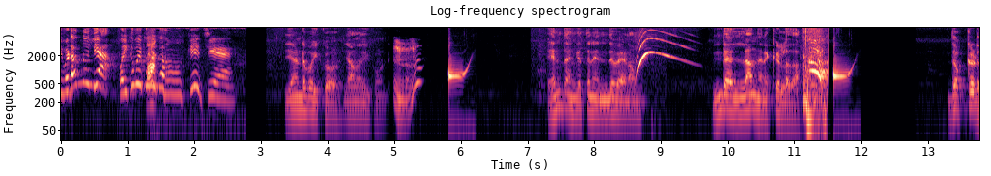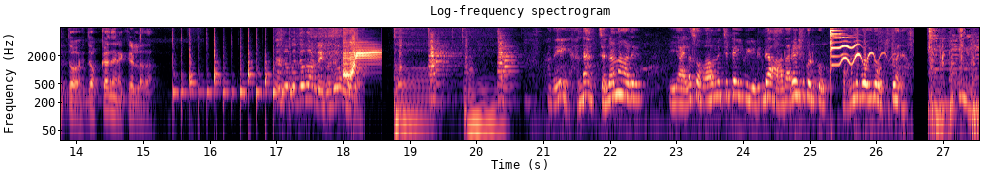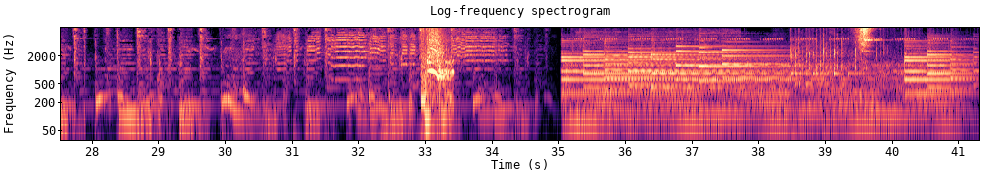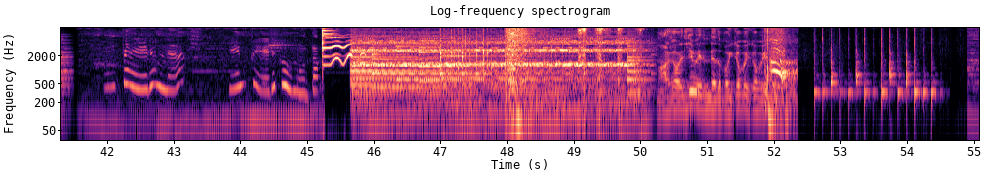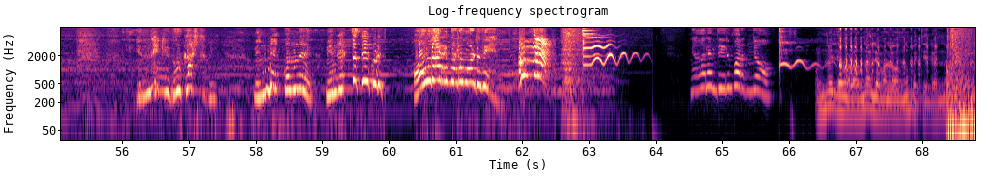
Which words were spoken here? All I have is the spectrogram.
ഇവിടെ ഒന്നുമില്ല പോയിക്കോ പോയിക്കോ ഇയാണ്ട് പോയിക്കോ ഞാൻ നോക്കിക്കോണ്ട്. എന്തങ്കത്തിന് എന്ത് വേണം? നിന്റെ എല്ലാം നിനക്കുള്ളതാ. ഇതൊക്കെ എടുത്തോ? ഇതൊക്കെ നിനക്കുള്ളതാ. അതെ എന്റെ അച്ഛനാണ് ആൾ. ഈ അയാളുടെ സ്വഭാവം വെച്ചിട്ട് ഈ വീടിന്റെ ആധാരം എഴുതി കൊടുക്കും. ഞാനൊന്ന് പോയി നോക്കിട്ട് വരാം. പേരെന്ന എൻ പേര് കുമുദം. വലിയ വരിന്റെ അത് പൊയ്ക്കോ പൊയ്ക്കോ പൊയ്ക്കോ. എന്നേക്ക് ദുർഗാഷ്ടമി നിന്നെ കൊന്ന് നിന്റെ രക്തത്തെ കുടി ഓങ്കാരം നടമാടുവേ. ഞാൻ എന്തേലും പറഞ്ഞോ? ഒന്നുമില്ല മോളെ ഒന്നുമില്ല മോളെ. ഒന്നും പറ്റിയില്ല ഒന്നും പറ്റിയില്ല.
